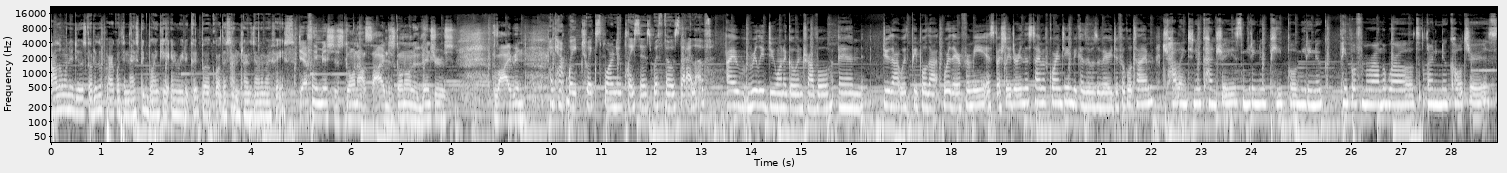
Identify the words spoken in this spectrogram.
All I want to do is go to the park with a nice big blanket and read a good book while the sun shines down in my face. Definitely miss just going outside and just going on adventures, vibing. I can't wait to explore new places with those that I love. I really do want to go and travel and do that with people that were there for me, especially during this time of quarantine because it was a very difficult time. Traveling to new countries, meeting new people, meeting new people from around the world, learning new cultures.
